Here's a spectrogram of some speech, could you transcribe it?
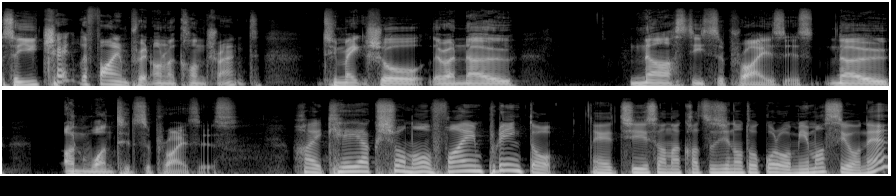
So you check the fine print on a contract to make sure there are no nasty surprises, no unwanted surprises. はい契約書のファインプリント、えー小さな活字のところを見ますよね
